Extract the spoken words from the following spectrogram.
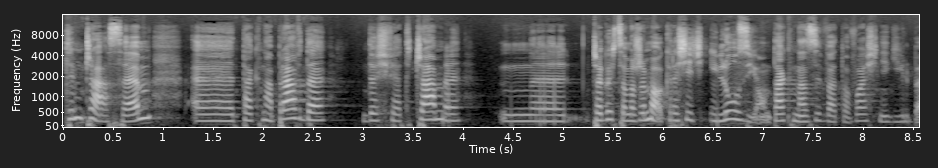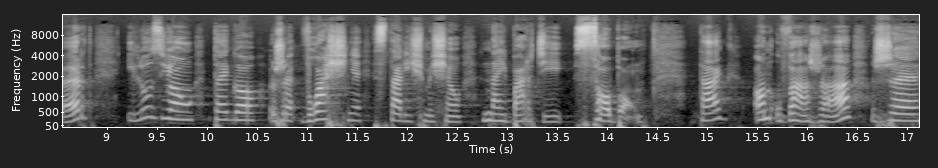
Tymczasem e, tak naprawdę doświadczamy czegoś, co możemy określić iluzją, tak nazywa to właśnie Gilbert, iluzją tego, że właśnie staliśmy się najbardziej sobą. Tak? On uważa, że e,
